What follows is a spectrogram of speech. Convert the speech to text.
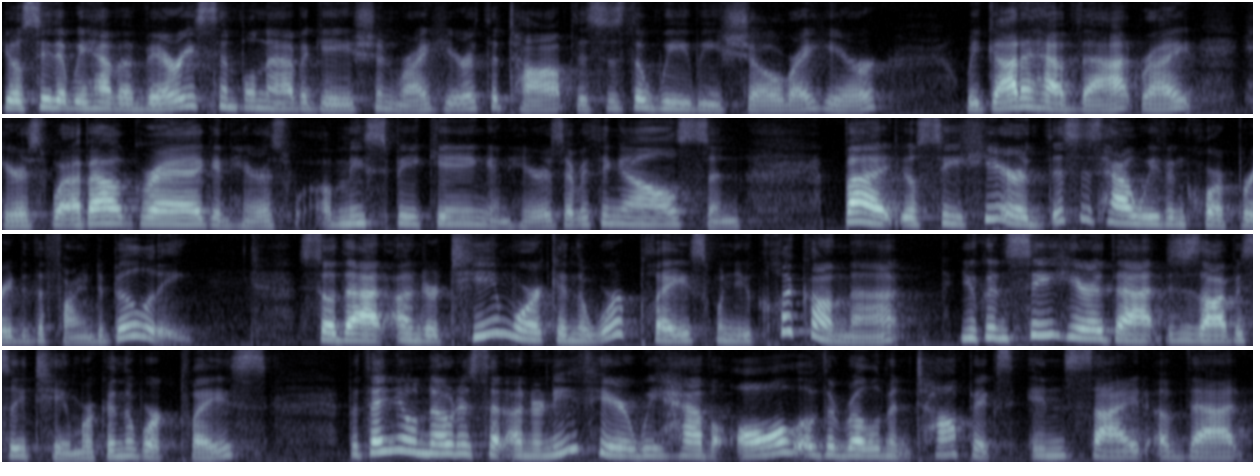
You'll see that we have a very simple navigation right here at the top. This is the Wee Wee show right here. We got to have that, right? Here's what about Greg and here's me speaking and here's everything else. And But you'll see here, this is how we've incorporated the findability. So that under teamwork in the workplace, when you click on that, you can see here that this is obviously teamwork in the workplace. But then you'll notice that underneath here, we have all of the relevant topics inside of that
